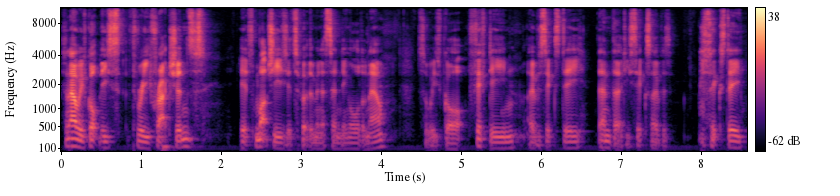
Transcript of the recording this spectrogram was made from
So now we've got these three fractions. It's much easier to put them in ascending order now. So we've got 15 over 60, then 36 over 60,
